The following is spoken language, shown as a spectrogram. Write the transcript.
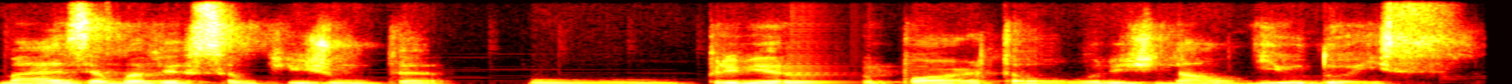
mas é uma versão que junta o primeiro Portal, o original, e o 2.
